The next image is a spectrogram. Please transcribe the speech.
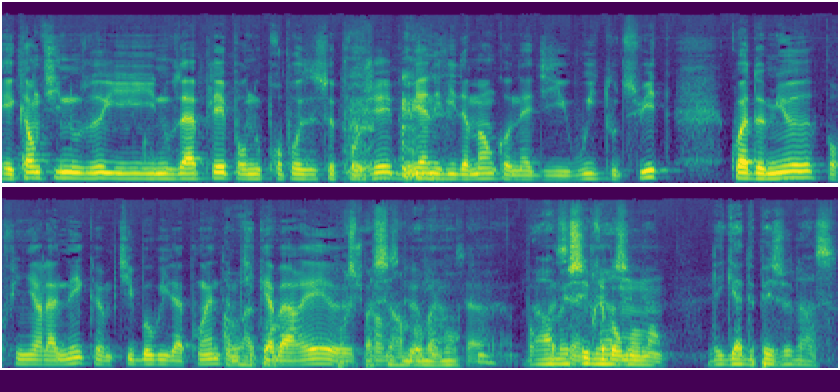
Et quand il nous, il nous a appelé pour nous proposer ce projet, bien évidemment qu'on a dit oui tout de suite. Quoi de mieux pour finir l'année qu'un petit Bobby Lapointe, un Ah, petit pour- cabaret pour euh, se Je passer pense un que bon voilà, moment. ça- pour Ah, mais passer c'est un très bien, bon moment. bien. Les gars de Pézenas.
